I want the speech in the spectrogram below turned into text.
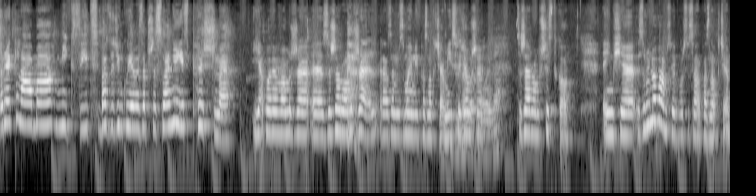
reklama Mixit. Bardzo dziękujemy za przesłanie, jest pyszne. Ja powiem wam, że e, zeżarłam żel razem z moimi paznokciami i stwierdziłam, że Małego. zeżarłam wszystko. I mi się, zrujnowałam sobie po prostu sama paznokcie.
